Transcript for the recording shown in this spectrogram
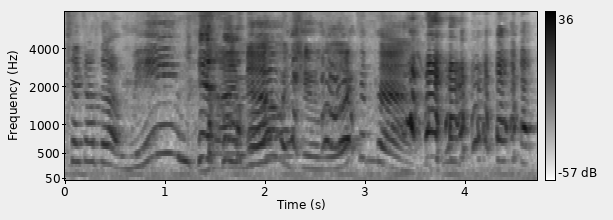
Check out that wing. I know, but you look at that.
